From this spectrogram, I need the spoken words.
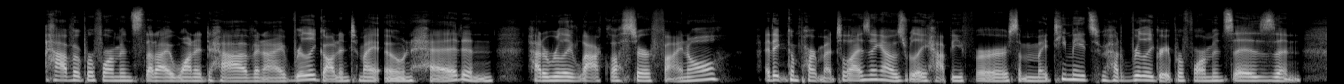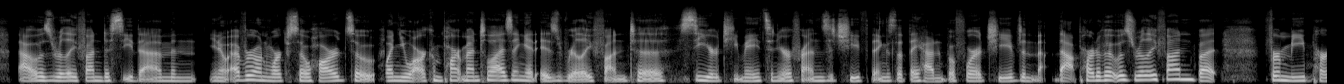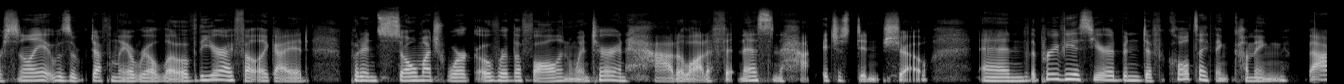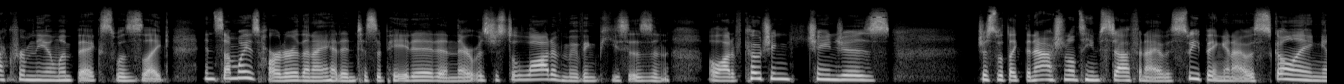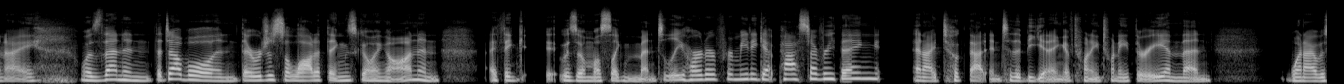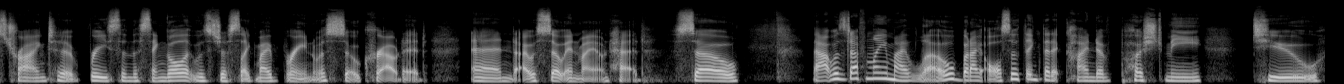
have a performance that I wanted to have, and I really got into my own head and had a really lackluster final. I think compartmentalizing, I was really happy for some of my teammates who had really great performances and that was really fun to see them. And, you know, everyone works so hard. So when you are compartmentalizing, it is really fun to see your teammates and your friends achieve things that they hadn't before achieved. And that, that part of it was really fun. But for me personally, it was a, definitely a real low of the year. I felt like I had put in so much work over the fall and winter and had a lot of fitness and ha- it just didn't show. And the previous year had been difficult. I think coming back from the Olympics was like in some ways harder than I had anticipated. And there was just a lot of moving pieces and a lot of coaching changes just with like the national team stuff. And I was sweeping and I was sculling and I was then in the double. And there were just a lot of things going on. And I think it was almost like mentally harder for me to get past everything. And I took that into the beginning of 2023 and then when I was trying to race in the single, it was just like my brain was so crowded and I was so in my own head. So that was definitely my low, but I also think that it kind of pushed me to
